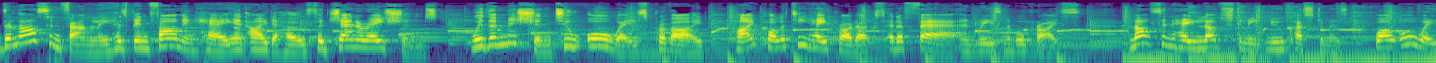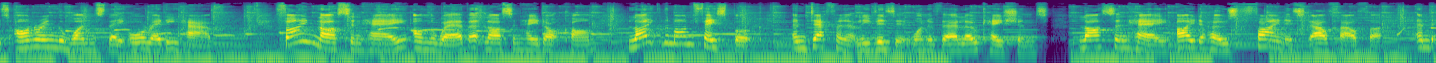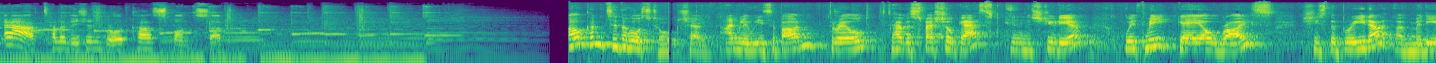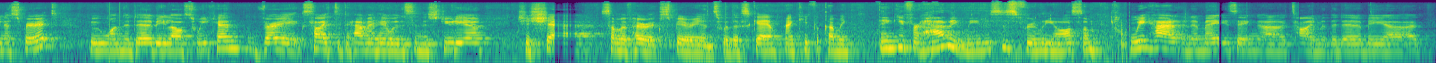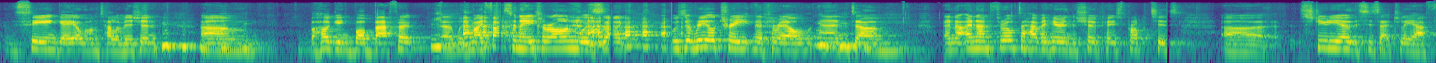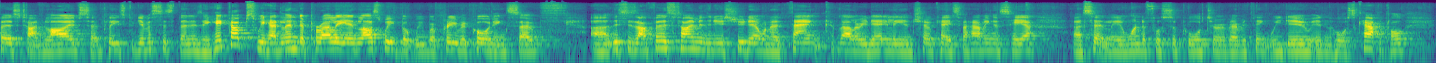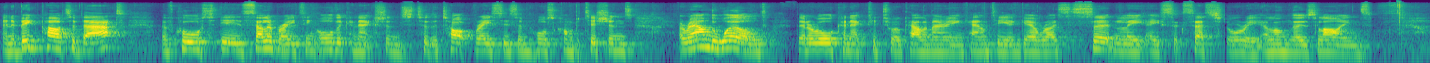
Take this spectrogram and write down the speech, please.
The Larson family has been farming hay in Idaho for generations with a mission to always provide high quality hay products at a fair and reasonable price. Larson Hay loves to meet new customers while always honoring the ones they already have. Find Larson Hay on the web at larsonhay.com, like them on Facebook, and definitely visit one of their locations. Larson Hay, Idaho's finest alfalfa, and our television broadcast sponsor. Welcome to the Horse Talk Show. I'm Louisa Barton, thrilled to have a special guest in the studio with me, Gail Rice. She's the breeder of Medina Spirit, who won the Derby last weekend. Very excited to have her here with us in the studio to share some of her experience with us. Gail, thank you for coming. Thank you for having me. This is really awesome. We had an amazing uh, time at the Derby, uh, seeing Gail on television. Um, Hugging Bob Baffert uh, with my fascinator on was uh, was a real treat and a thrill, and um, and, and I'm thrilled to have her here in the Showcase Properties uh, studio. This is actually our first time live, so please forgive us if there's any hiccups. We had Linda Parelli in last week, but we were pre-recording, so uh, this is our first time in the new studio. I want to thank Valerie Daly and Showcase for having us here. Uh, certainly a wonderful supporter of everything we do in the horse capital. And a big part of that, of course, is celebrating all the connections to the top races and horse competitions around the world that are all connected to Ocala Marion County. And Gail Rice is certainly a success story along those lines.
